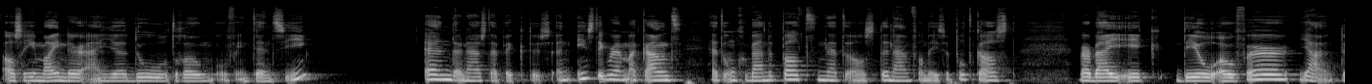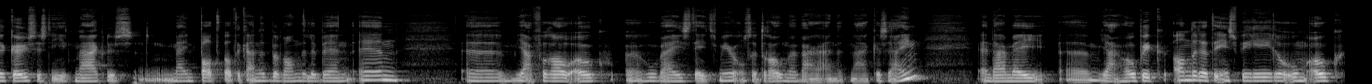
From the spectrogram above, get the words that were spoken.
als reminder aan je doel, droom of intentie. En daarnaast heb ik dus een Instagram-account, Het Ongebaande Pad, net als de naam van deze podcast waarbij ik deel over ja, de keuzes die ik maak. Dus mijn pad wat ik aan het bewandelen ben. En uh, ja, vooral ook uh, hoe wij steeds meer onze dromen waar aan het maken zijn. En daarmee um, ja, hoop ik anderen te inspireren om ook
